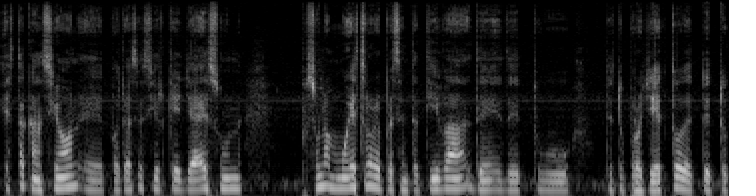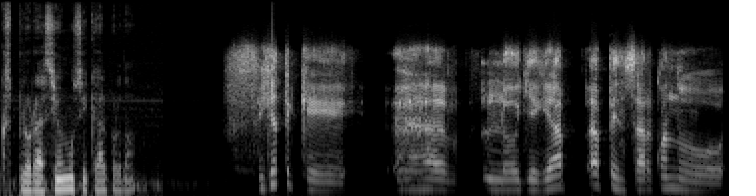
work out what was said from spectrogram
Esta canción, eh, podrías decir que ya es un, pues una muestra representativa de, de tu, de tu proyecto, de, de tu exploración musical, perdón. Fíjate que ah, lo llegué a, pensar cuando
